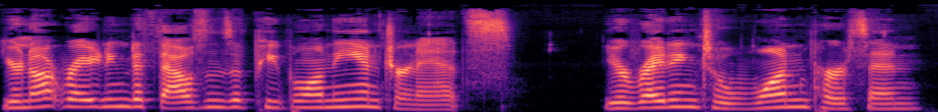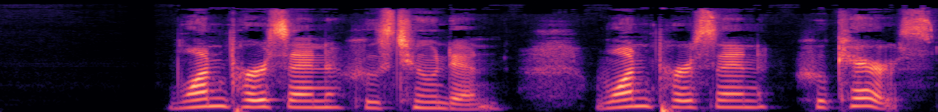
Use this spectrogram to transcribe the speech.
You're not writing to thousands of people on the internets. You're writing to one person one person who's tuned in, one person who cares,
